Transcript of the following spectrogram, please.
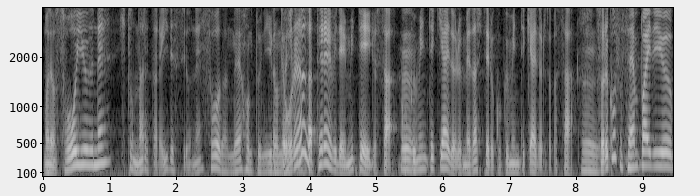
まあでもそういうね人になれたらいいですよね。そうだね本当にいだってろんな人俺らがテレビで見ているさうん。国民的アイドル、目指してる国民的アイドルとかさ、うん。それこそ先輩でいう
